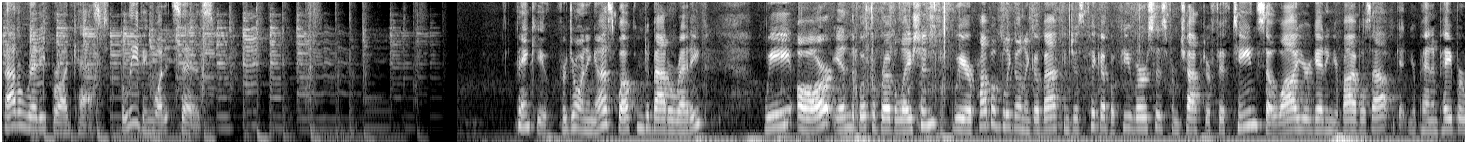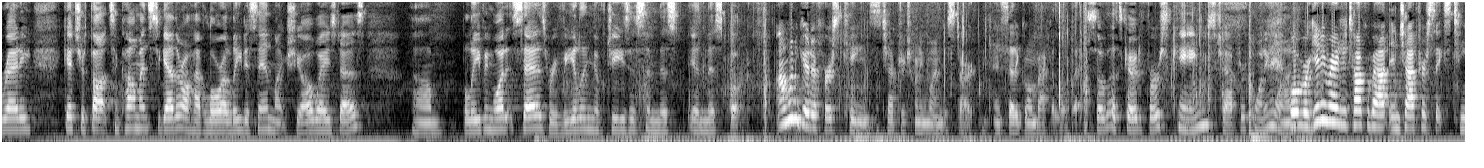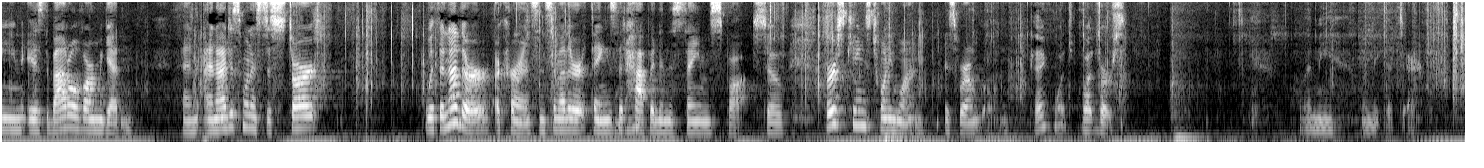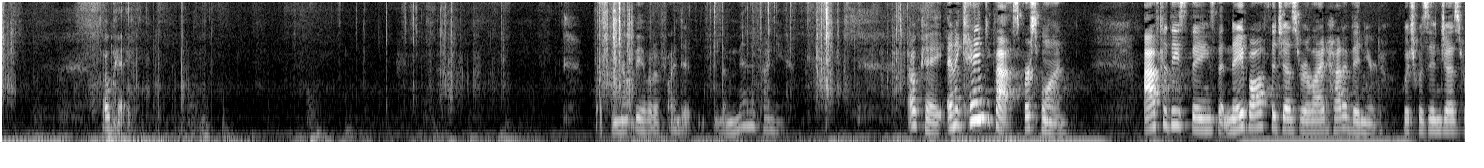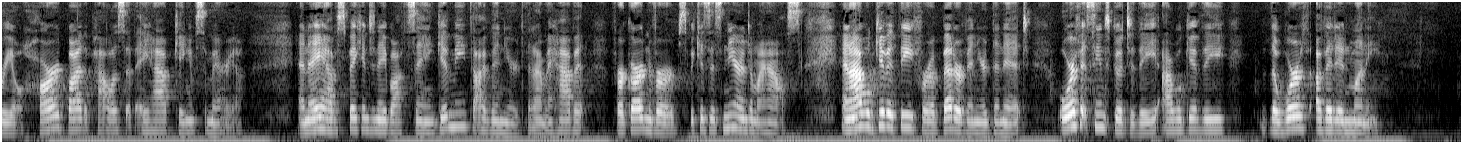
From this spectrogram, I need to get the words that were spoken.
Battle Ready broadcast, believing what it says. Thank you for joining us. Welcome to Battle Ready. We are in the book of Revelation. We are probably going to go back and just pick up a few verses from chapter 15. So while you're getting your Bibles out, getting your pen and paper ready, get your thoughts and comments together, I'll have Laura lead us in like she always does. Um, believing what it says, revealing of Jesus in this in this book. I want to go to 1 Kings chapter 21 to start instead of going back a little bit. So let's go to 1 Kings chapter 21. What we're getting ready to talk about in chapter 16 is the Battle of Armageddon. And, and I just want us to start with another occurrence and some other things that mm-hmm. happened in the same spot. So 1 Kings 21 is where I'm going. Okay, what what verse? Let me let me get there. Okay. Let me not be able to find it the minute I need it. Okay, and it came to pass, verse 1. After these things, that Naboth the Jezreelite had a vineyard, which was in Jezreel, hard by the palace of Ahab king of Samaria. And Ahab spake unto Naboth, saying, Give me thy vineyard, that I may have it for a garden of herbs, because it's near unto my house. And I will give it thee for a better vineyard than it. Or if it seems good to thee, I will give thee the worth of it in money.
